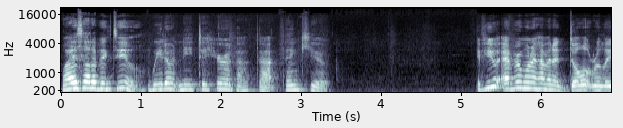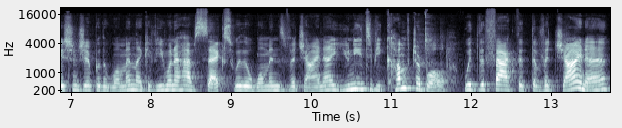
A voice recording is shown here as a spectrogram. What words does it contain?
Why is that a big deal? We don't need to hear about that. Thank you. If you ever want to have an adult relationship with a woman, like if you want to have sex with a woman's vagina, you need to be comfortable with the fact that the vagina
